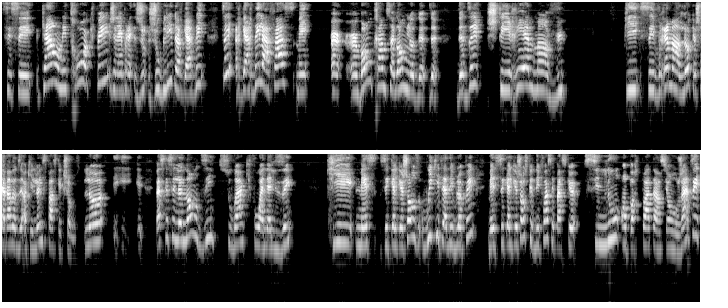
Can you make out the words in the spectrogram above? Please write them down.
C'est, quand on est trop occupé, j'ai l'impression, j'oublie de regarder, tu sais, regarder la face, mais un, bon 30 secondes là, de, de dire, je t'ai réellement vu. Puis c'est vraiment là que je suis capable de dire, OK, là, il se passe quelque chose. Là, parce que c'est le non-dit souvent qu'il faut analyser, qui mais c'est quelque chose, oui, qui est à développer, mais c'est quelque chose que des fois, c'est parce que si nous, on porte pas attention aux gens, tu sais,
